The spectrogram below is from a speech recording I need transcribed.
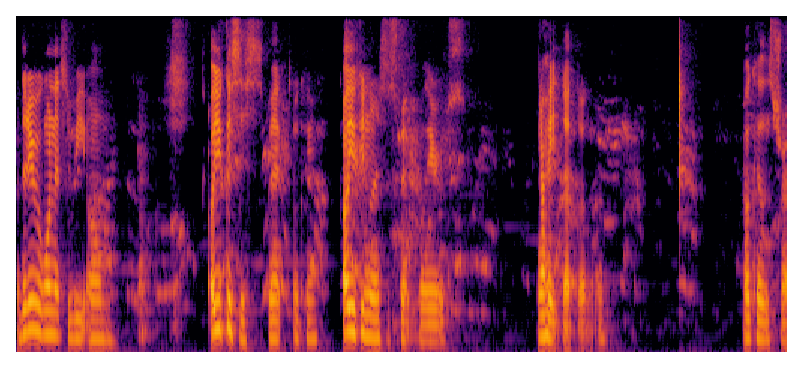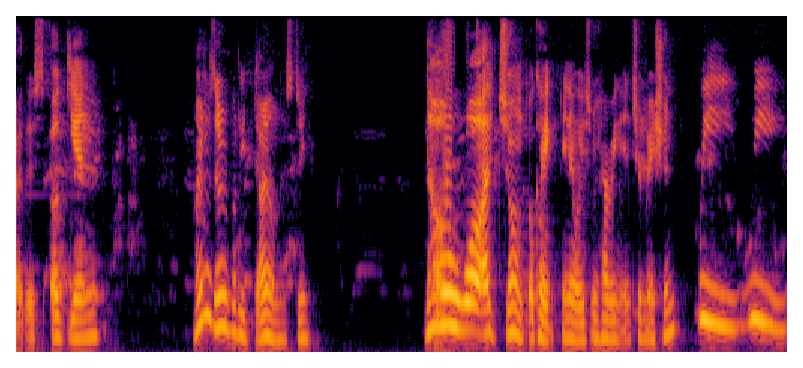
I didn't even want it to be, um... Oh, you can suspect, okay. Oh, you can only suspect players. I hate that though. Okay, let's try this again. Why does everybody die on this thing? No, I jumped. Okay, anyways, we're having intermission. Wee, wee.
